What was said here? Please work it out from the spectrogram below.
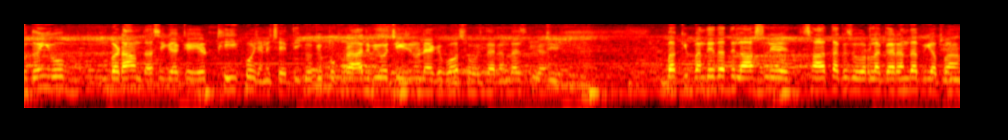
ਉਦੋਂ ਹੀ ਉਹ ਬੜਾ ਹੁੰਦਾ ਸੀਗਾ ਕਿ ਇਹ ਠੀਕ ਹੋ ਜਾਣੇ ਛੇਤੀ ਕਿਉਂਕਿ ਪੁਖਰਾਜ ਵੀ ਉਹ ਚੀਜ਼ ਨੂੰ ਲੈ ਕੇ ਬਹੁਤ ਸੋਚਦਾ ਰਹਿੰਦਾ ਸੀਗਾ। ਬਾਕੀ ਬੰਦੇ ਦਾ ਤੇ ਲਾਸਟ ਸਾਹ ਤੱਕ ਜ਼ੋਰ ਲੱਗਾ ਰਹਿੰਦਾ ਵੀ ਆਪਾਂ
